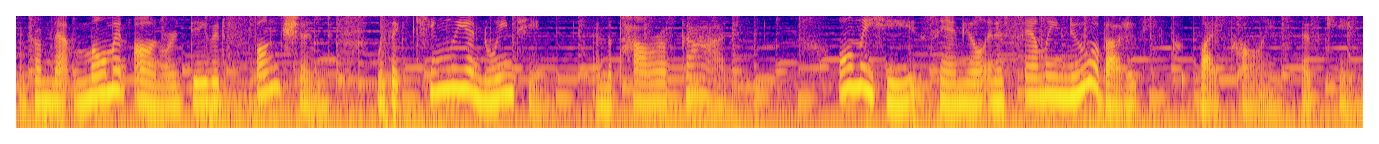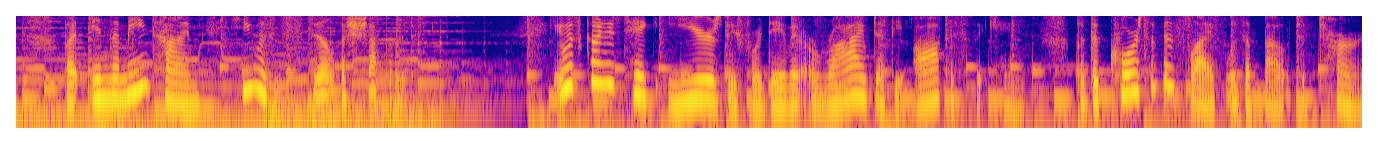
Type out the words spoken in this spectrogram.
and from that moment onward, David functioned with a kingly anointing and the power of God. Only he, Samuel, and his family knew about his life calling as king, but in the meantime, he was still a shepherd. It was going to take years before David arrived at the office of the king, but the course of his life was about to turn.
